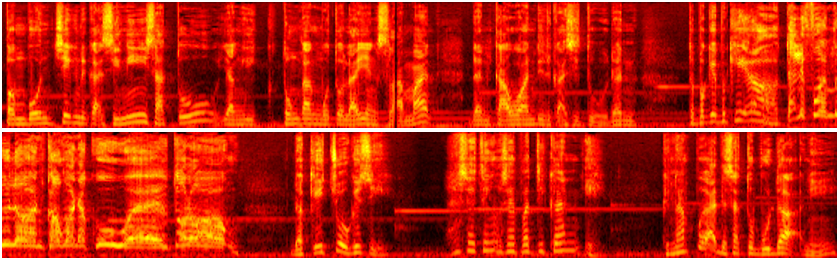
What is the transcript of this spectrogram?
Pembonceng dekat sini Satu Yang tunggang motor lain yang selamat Dan kawan dia dekat situ. Dan Terpekik-pekik lah Telefon ambulan Kawan aku Weh tolong. Dah kecoh ke si? Dan saya tengok saya perhatikan Eh Kenapa ada satu budak ni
